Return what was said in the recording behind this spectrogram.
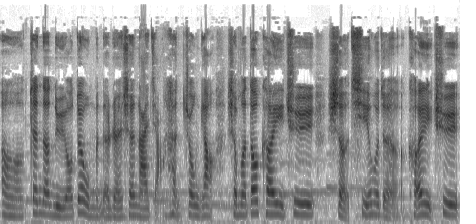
呃真的旅游对我们的人生来讲很重要，什么都可以去舍弃，或者可以去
